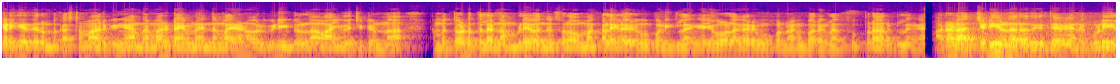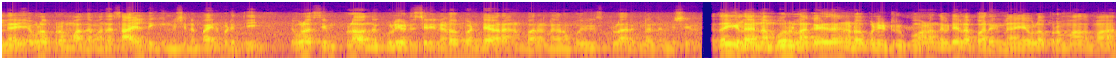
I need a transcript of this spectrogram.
கிடைக்கிறது ரொம்ப கஷ்டமாக இருக்குங்க. அந்த மாதிரி டைமில் இந்த மாதிரியான ஒரு வீடிங் டூல்லாம் வாங்கி வச்சுட்டோம்னா நம்ம தோட்டத்தில் நம்மளே வந்து சுலபமாக களைகளை ரிமூவ் பண்ணிக்கலாங்க. எவ்வளோ அழகாக ரிமூவ் பண்ணுறாங்க பாருங்களேன். சூப்பராக இருக்குல்லங்க. அடாடா செடிகள் நடுறதுக்கு தேவையான குழியில் எவ்வளோ பிரமாதம் அந்த சாயில் டிக்கிங் மிஷினை பயன்படுத்தி எவ்வளோ சிம்பிளாக வந்து குழி எடுத்து செடி நடவு பண்ணிட்டே வராங்கன்னு பாருங்களேன். ரொம்ப யூஸ்ஃபுல்லாக இருக்குல்ல இந்த மிஷின் விதைகளை நம்ம ஊர்லாம் கையில் தாங்க நடவு பண்ணிட்டு இருப்போம். ஆனால் அந்த வீடியோவில் பாருங்களேன் எவ்வளோ பிரமாதமாக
